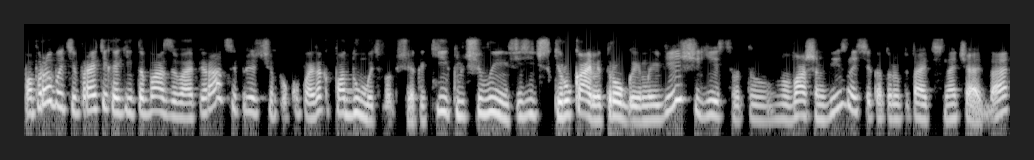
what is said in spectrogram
попробуйте пройти какие-то базовые операции, прежде чем покупать, так подумать вообще, какие ключевые физически руками трогаемые вещи есть вот в вашем бизнесе, который вы пытаетесь начать, да,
